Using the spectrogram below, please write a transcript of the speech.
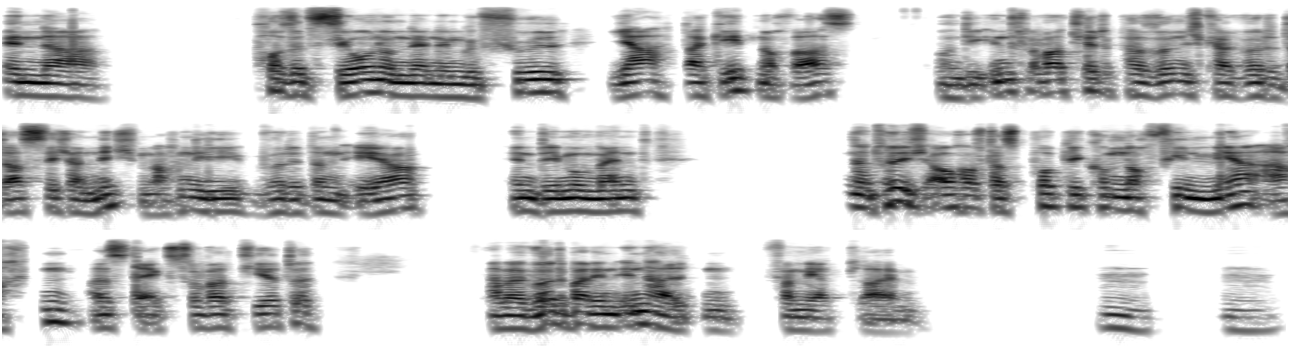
in der Position und in dem Gefühl, ja, da geht noch was. Und die introvertierte Persönlichkeit würde das sicher nicht machen. Die würde dann eher in dem Moment natürlich auch auf das Publikum noch viel mehr achten als der Extrovertierte, aber er würde bei den Inhalten vermehrt bleiben. Hm, hm.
